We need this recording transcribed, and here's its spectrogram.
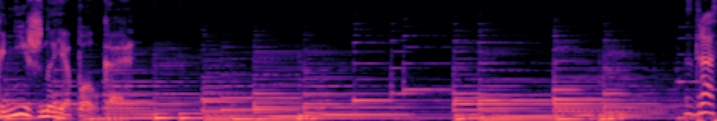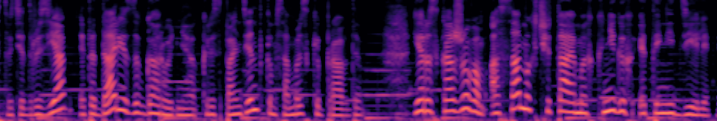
Книжная полка. Здравствуйте, друзья! Это Дарья Завгородняя, корреспондент «Комсомольской правды». Я расскажу вам о самых читаемых книгах этой недели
